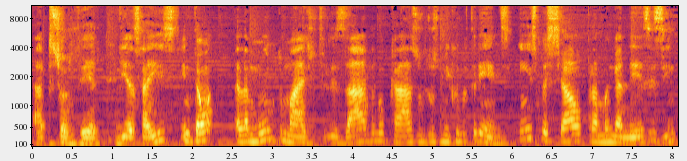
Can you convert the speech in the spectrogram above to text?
absorver via raízes, então ela é muito mais utilizada no caso dos micronutrientes, em especial para manganês e zinco,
